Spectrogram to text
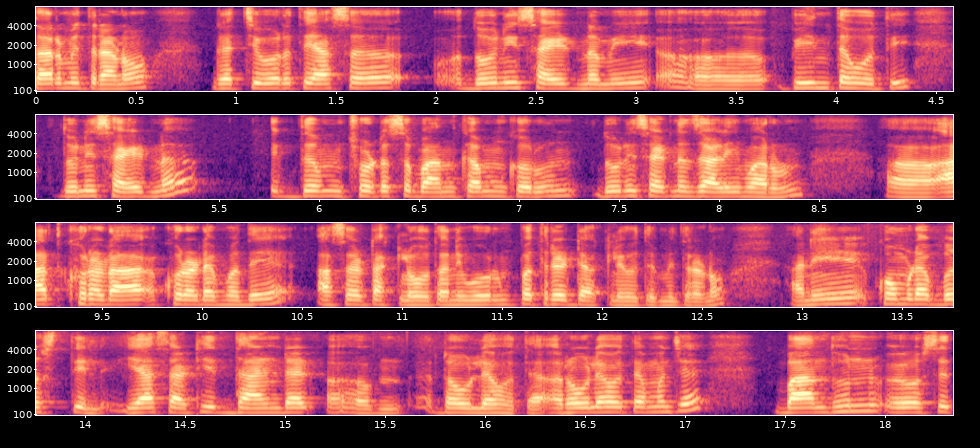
तर मित्रांनो गच्चीवरती असं दोन्ही साईडनं मी भिंत होती. दोन्ही साईडनं एकदम छोटंसं बांधकाम करून दोन्ही साईडनं जाळी मारून आत खुराडा खुराड्यामध्ये असं टाकलं होतं आणि वरून पत्रे टाकले होते मित्रांनो. आणि कोंबड्या बसतील यासाठी दांड्या रवल्या होत्या. रवल्या होत्या म्हणजे बांधून व्यवस्थित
